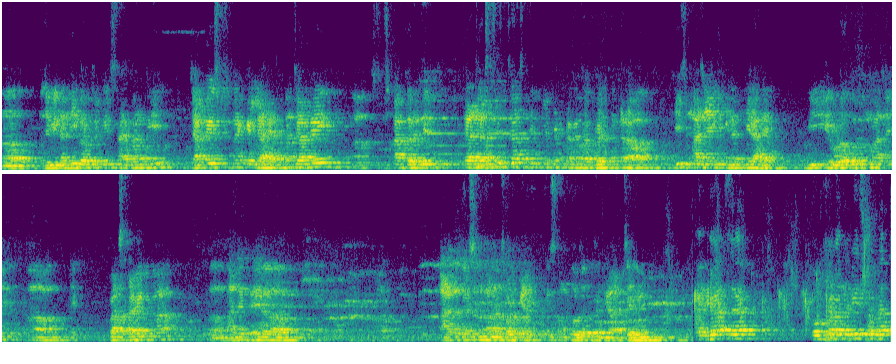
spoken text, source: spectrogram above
म्हणजे विनंती करतो की साहेबांनी ज्या काही सूचना केल्या आहेत किंवा ज्या काही सूचना करतील त्या जास्तीत जास्त इम्प्लिमेंट करण्याचा प्रयत्न करावा. हीच माझी एक विनंती आहे. मी एवढं करून माझे एक प्रास्ताविक किंवा माझे मार्गदर्शन मला थोडक्यात मी संबोधतो धन्यवाद. जय हिंद. धन्यवाद सर. मुख्यमंत्री सम्राट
